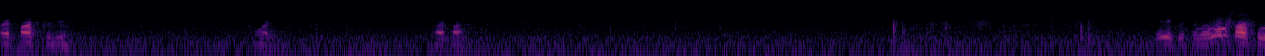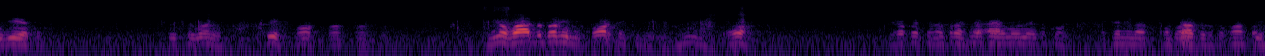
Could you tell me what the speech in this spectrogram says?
Пай паску здесь. Vedi questo non è un passo indietro. Questo guarda. Sì, oh, oh, oh. oh. Io vado dove mi porta equilibrio. Oh. Però questo lo trasmette nel momento con. E quindi una contatto tutto quanto. Sì.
